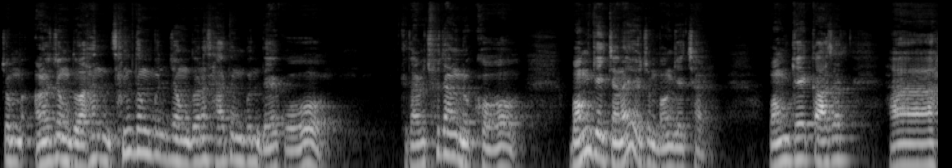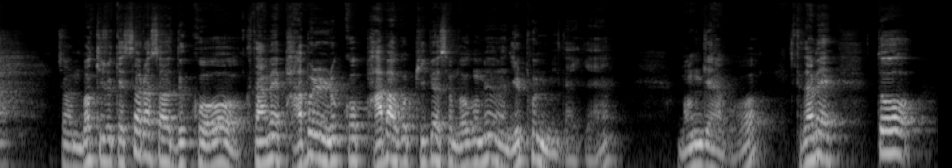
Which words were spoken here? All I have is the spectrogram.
좀 어느 정도 한 3등분 정도는 4등분 내고 그 다음에 초장 넣고 멍게 있잖아요 요즘 멍게철. 멍게 까서 아 좀 먹기 좋게 썰어서 넣고 그 다음에 밥을 넣고 밥하고 비벼서 먹으면 일품입니다 이게. 멍게하고. 그 다음에 또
